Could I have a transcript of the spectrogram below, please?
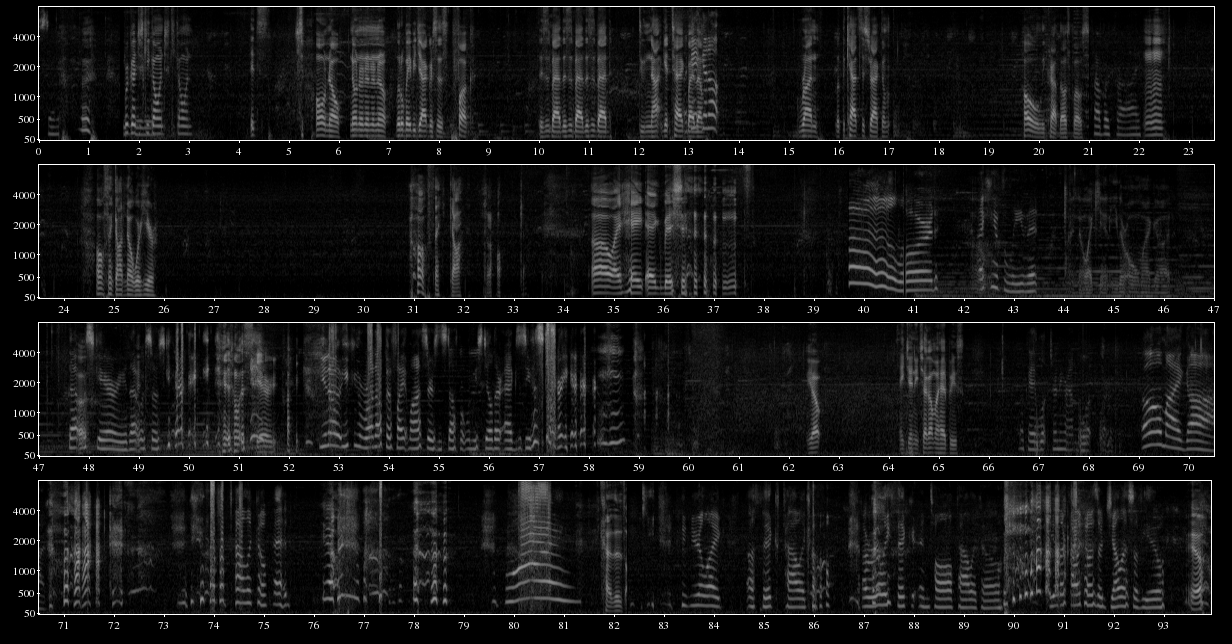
We're good, just keep going, just keep going. It's... Oh no. No, no, no, no, no. Little baby Jagrases. Fuck. This is bad, this is bad, this is bad. Do not get tagged I by them. get up. Run. Let the cats distract them. Holy crap, that was close. Probably cry. Mm-hmm. Oh, thank God, no, we're here. Oh, thank God. Oh, God. Oh, I hate egg missions. Oh Lord. I Oh, can't believe it. Know I can't either. Oh my God. That Uh. was scary. That was so scary. it was scary. Like, you know, you can run up and fight monsters and stuff, but when you steal their eggs, it's even scarier. mhm. Yep. Hey Jinny, check out my headpiece. okay, look, turning around to look. Oh my god. You have a palico head. yeah. Why? Cause it's You're like a thick palico. A really thick and tall palico. The other palicos are jealous of you. yeah.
